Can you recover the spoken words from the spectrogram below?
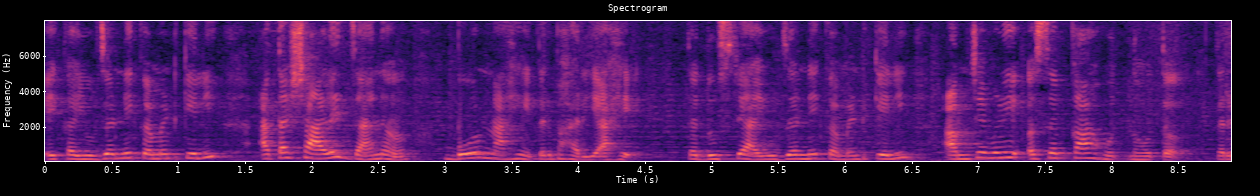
एका युजरने कमेंट केली आता शाळेत जाणं बोर नाही तर भारी आहे. तर दुसऱ्या युजरने कमेंट केली आमच्या वेळी असं का होत नव्हतं तर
